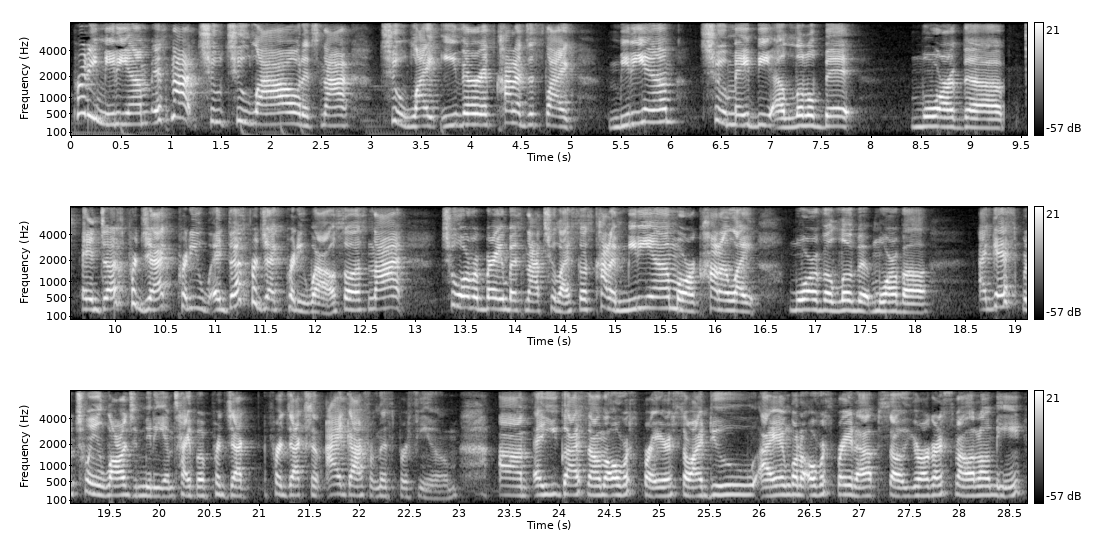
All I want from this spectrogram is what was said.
pretty medium. It's not too too loud. It's not too light either. It's kind of just like medium to maybe a little bit more of the. It does project pretty. It does project pretty well. So it's not too overbearing, but it's not too light. So it's kind of medium or kind of like more of a little bit more of a I guess between large and medium type of project projection I got from this perfume. Um, and you guys know I'm an oversprayer, so I do, I am going to overspray it up, so you're going to smell it on me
